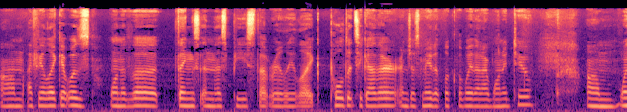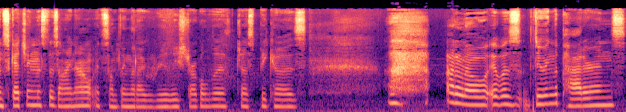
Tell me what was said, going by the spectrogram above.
Um, I feel like it was one of the things in this piece that really like pulled it together and just made it look the way that I wanted to. Um, when sketching this design out, it's something that I really struggled with just because uh, I don't know, it was doing the patterns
